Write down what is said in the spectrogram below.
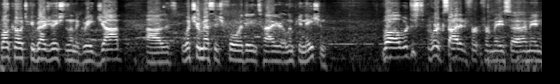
Well, coach, congratulations on a great job. Uh, what's your message for the entire Olympian Nation? Well, we're just we're excited for, for Mesa. I mean,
